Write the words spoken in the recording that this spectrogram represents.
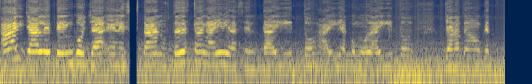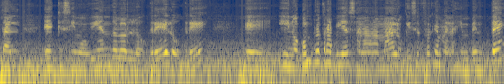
ay, ya le tengo ya el stand. Ustedes están ahí, mira, sentaditos, ahí acomodaditos. Ya no tengo que estar es que si moviéndolo, logré, logré. Eh, y no compré otra pieza, nada más. Lo que hice fue que me las inventé.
